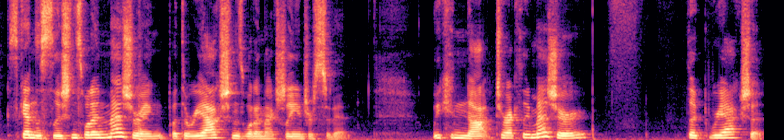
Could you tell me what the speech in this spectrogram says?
Because again, the solution is what I'm measuring, but the reaction is what I'm actually interested in. We cannot directly measure the reaction.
